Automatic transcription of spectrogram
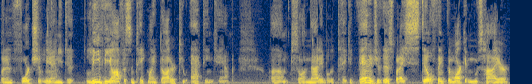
But unfortunately, I need to leave the office and take my daughter to acting camp. Um, so I'm not able to take advantage of this, but I still think the market moves higher.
